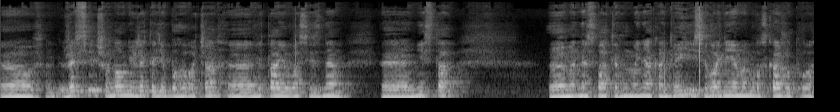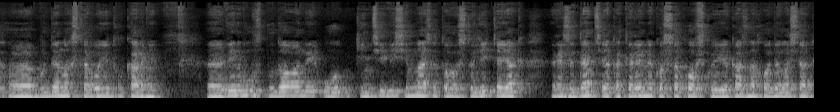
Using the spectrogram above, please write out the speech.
Е, Шановні жителі Богородчан, е, вітаю вас із Днем е, міста. Мене звати Гуменяк Андрій, і сьогодні я вам розкажу про будинок старої друкарні. Він був збудований у кінці 18 століття як резиденція Катерини Косаковської, яка знаходилася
